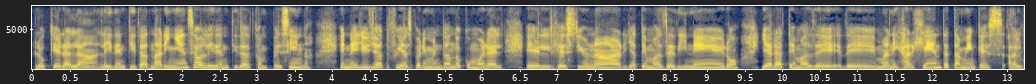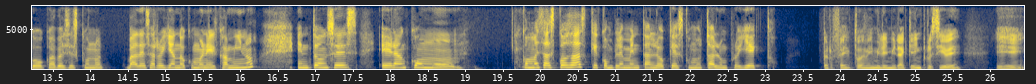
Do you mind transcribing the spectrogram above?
lo que era la, la, identidad nariñense o la identidad campesina. En ello ya fui experimentando cómo era el, el gestionar, ya temas de dinero, ya era temas de, de manejar gente también, que es algo que a veces que uno va desarrollando como en el camino. Entonces eran como, como esas cosas que complementan lo que es como tal un proyecto. Perfecto, Emily. Mira que inclusive eh,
